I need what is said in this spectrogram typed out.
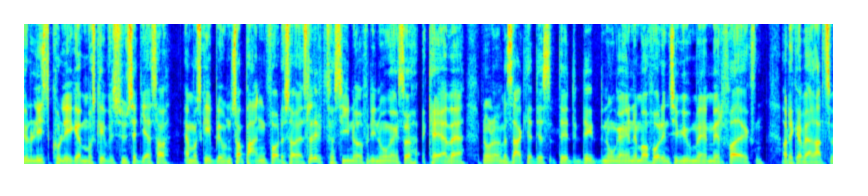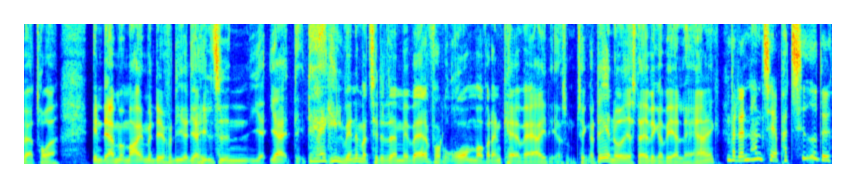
journalistkollegaer måske vil synes, at jeg så er måske blevet så bange for det, så jeg slet ikke kan sige noget, fordi nogle gange så kan jeg være, nogle af dem har sagt, at det, det, det, det, nogle gange er nemmere at få et interview med Mette Frederiksen, og det kan være ret svært, tror jeg, end det er med mig, men det er fordi, at jeg hele tiden, jeg, jeg, det, det har jeg ikke helt vendt mig til det der med, hvad er det for et rum, og hvordan kan jeg være i det og sådan ting. Og det er noget, jeg stadigvæk er ved at lære, ikke? Hvordan håndterer partiet det?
